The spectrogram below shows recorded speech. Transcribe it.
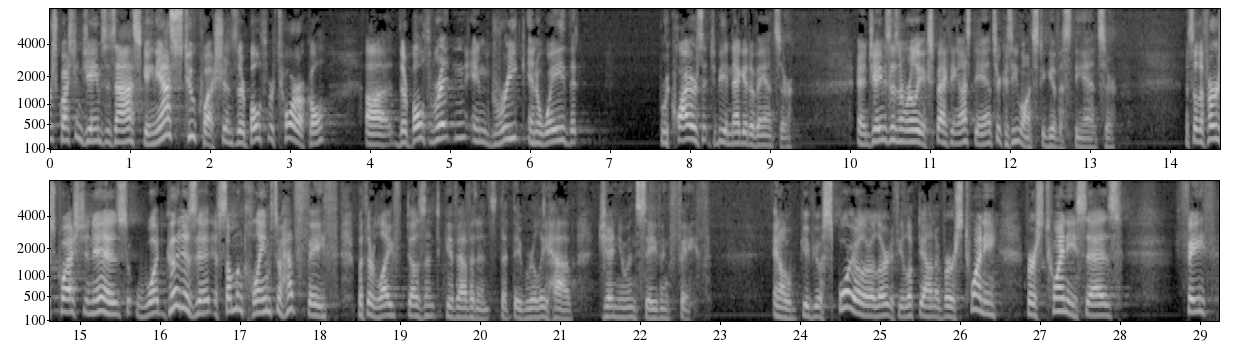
First question James is asking, he asks two questions. They're both rhetorical. Uh, they're both written in Greek in a way that requires it to be a negative answer. And James isn't really expecting us to answer because he wants to give us the answer. And so the first question is what good is it if someone claims to have faith, but their life doesn't give evidence that they really have genuine saving faith? And I'll give you a spoiler alert if you look down at verse 20. Verse 20 says, Faith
